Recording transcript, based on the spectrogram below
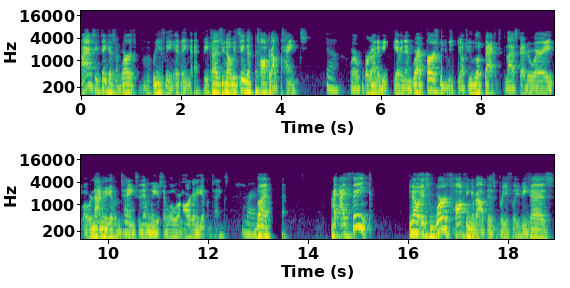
I actually think it's worth briefly hitting that because you know we seem to talk about tanks. Yeah. Where we're going to be giving them. Where at first we, we you know, if you look back at last February, well, we're not going to give them tanks, and then we say, well, we are going to give them tanks. Right. But I, I think you know it's worth talking about this briefly because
